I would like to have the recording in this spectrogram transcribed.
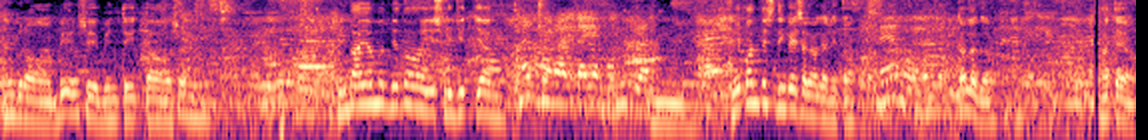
Ang grabe oh, 78,000. Yung diamond nito is legit yan. Natural diamond yan. Hmm. May contest din kayo sa gaganito. Meron. Talaga. Ate oh.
